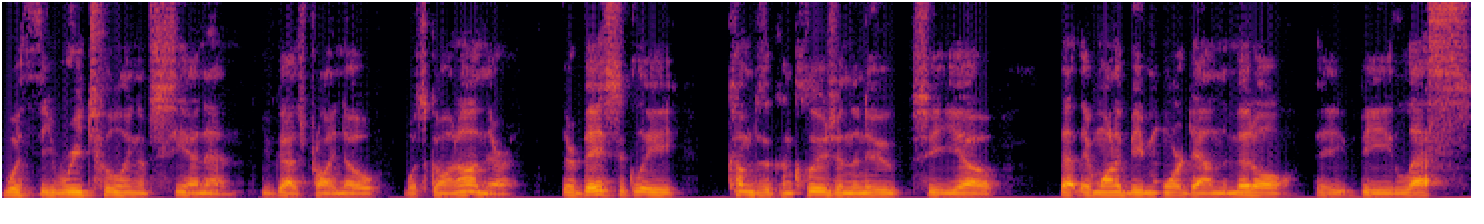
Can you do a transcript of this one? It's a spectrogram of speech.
with the retooling of CNN. You guys probably know what's going on there. They're basically come to the conclusion, the new CEO, that they want to be more down the middle, be, be less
